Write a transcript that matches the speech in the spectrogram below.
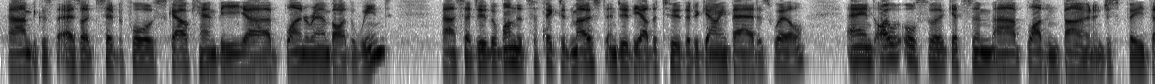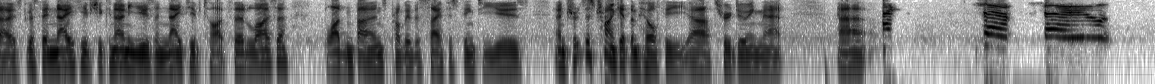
um, because, as I said before, scale can be uh, blown around by the wind. Uh, so do the one that's affected most and do the other two that are going bad as well. And I will also get some uh, blood and bone and just feed those because they're natives. You can only use a native type fertiliser. Blood and bone's probably the safest thing to use, and tr- just try and get them healthy uh, through doing that. Uh, So, so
